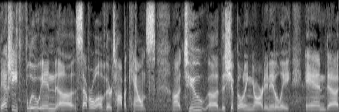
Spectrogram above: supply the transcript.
they actually flew in uh, several of their top accounts uh, to uh, the shipbuilding yard in italy and uh,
